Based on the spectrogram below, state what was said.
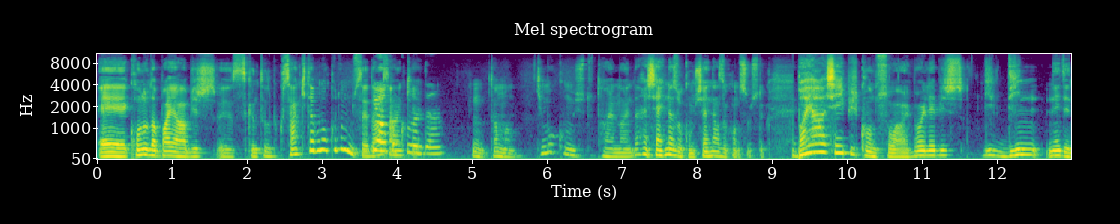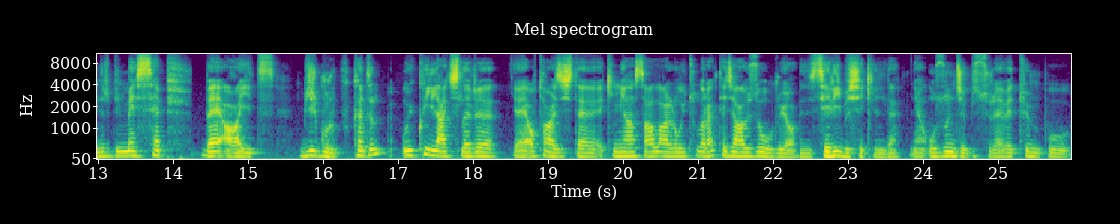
Ee, konu da bayağı bir e, sıkıntılı bir Sen kitabını okudun mu Seda? Yok Sanki. okumadım. Hı, tamam. Kim okumuştu timeline'da? Ha, Şehnaz okumuş. Şehnaz'la konuşmuştuk. Bayağı şey bir konusu var. Böyle bir bir din ne denir? Bir mezhebe ait bir grup kadın uyku ilaçları ya o tarz işte kimyasallarla uyutularak tecavüze uğruyor. E, Seri bir şekilde. Yani uzunca bir süre ve tüm bu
